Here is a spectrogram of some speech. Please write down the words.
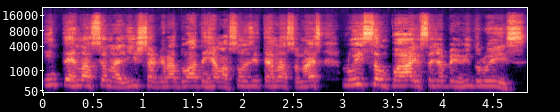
internacionalista, graduado em Relações Internacionais, Luiz Sampaio. Seja bem-vindo, Luiz. Luiz.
